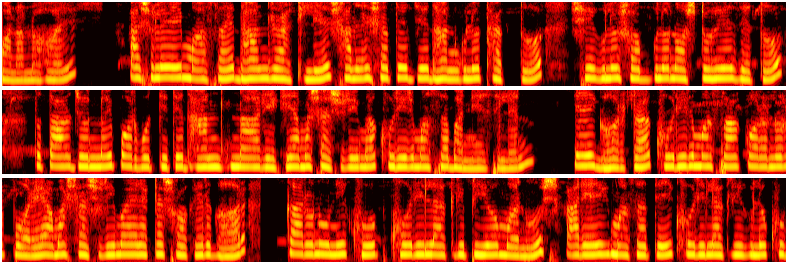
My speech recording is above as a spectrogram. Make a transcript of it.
বানানো হয়। আসলে এই মাচায় ধান রাখলে সানের সাথে যে ধানগুলো থাকতো, সেগুলো সবগুলো নষ্ট হয়ে যেত। তো তার জন্যই পরবর্তীতে ধান না রেখে আমার শাশুড়ি মা খড়ির মাচা বানিয়েছিলেন। এই ঘরটা খড়ির মাচা করানোর পরে আমার শাশুড়ি মায়ের একটা শখের ঘর, কারণ উনি খুব খড়ি লাকড়ি প্রিয় মানুষ, আর এই মাচাতেই খড়ি লাকড়িগুলো খুব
